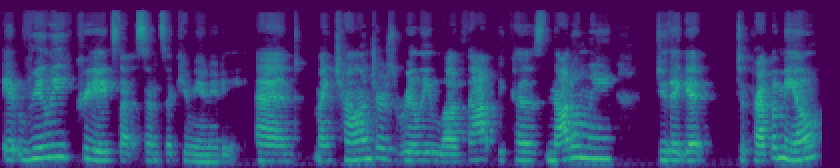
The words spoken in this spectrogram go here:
it really creates that sense of community. And my challengers really love that because not only do they get to prep a meal,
